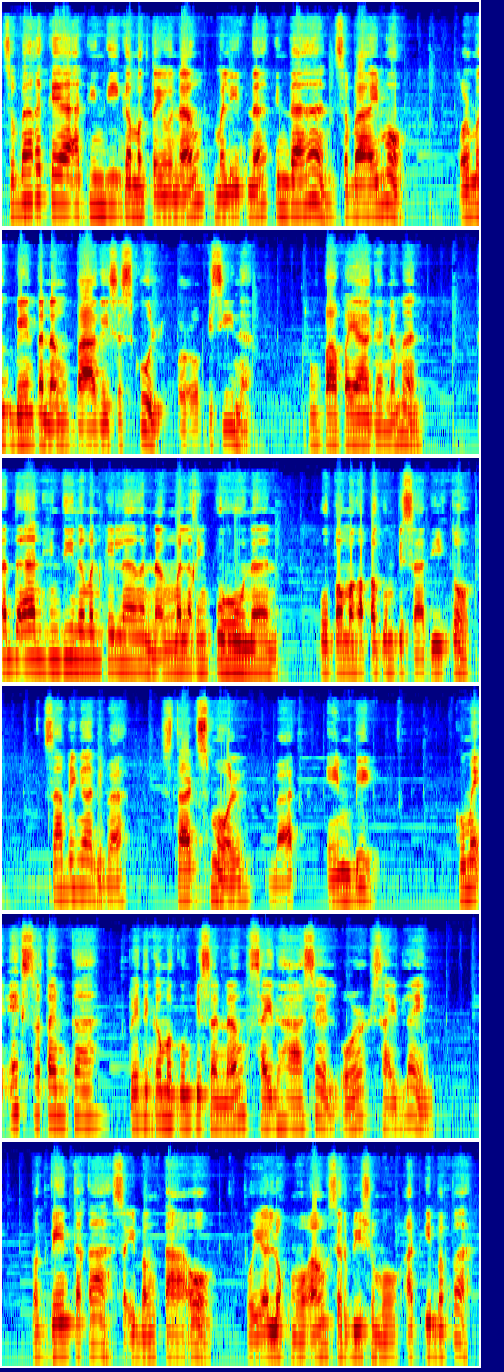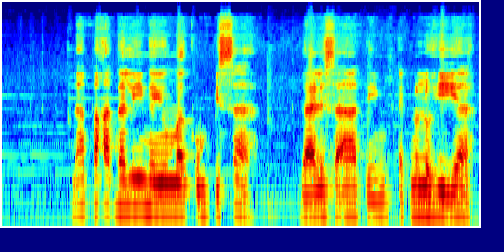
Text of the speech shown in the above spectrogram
So bakit kaya at hindi ka magtayo ng maliit na tindahan sa bahay mo or magbenta ng bagay sa school or opisina kung papayagan naman? Tandaan, hindi naman kailangan ng malaking puhunan upang makapag-umpisa dito. Sabi nga 'di ba, start small but aim big. Kung may extra time ka, pwede kang mag-umpisa ng side hustle or sideline. Magbenta ka sa ibang tao o ialok mo ang serbisyo mo at iba pa. Napakadali ngayong mag-umpisa dahil sa ating teknolohiya.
